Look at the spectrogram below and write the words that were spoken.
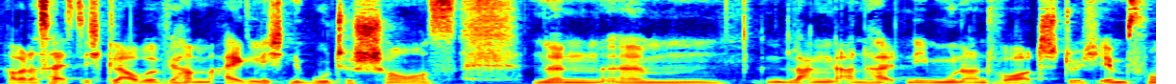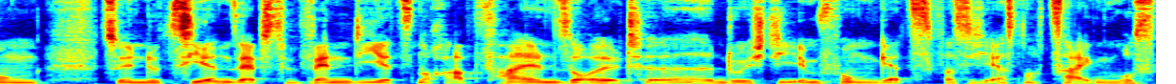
Aber das heißt, ich glaube, wir haben eigentlich eine gute Chance, einen ähm, lang anhaltenden Immunantwort durch Impfungen zu induzieren, selbst wenn die jetzt noch abfallen sollte durch die Impfungen jetzt, was ich erst noch zeigen muss,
